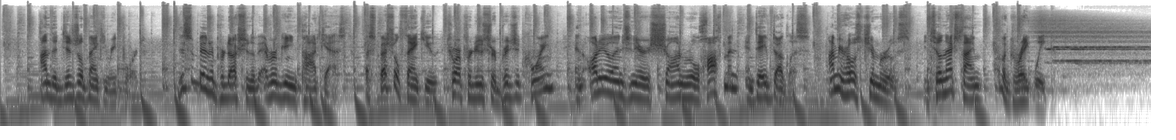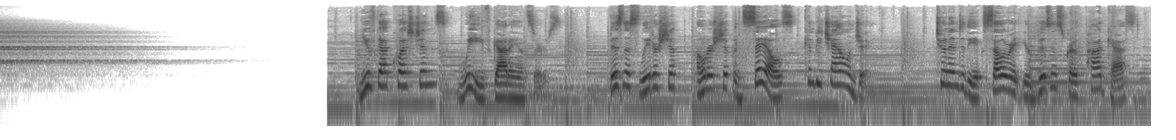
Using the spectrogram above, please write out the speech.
on the Digital Banking Report. This has been a production of Evergreen Podcast. A special thank you to our producer, Bridget Coyne, and audio engineers Sean Rule Hoffman and Dave Douglas. I'm your host, Jim Marous. Until next time, have a great week. You've got questions, we've got answers. Business leadership, ownership, and sales can be challenging. Tune into the Accelerate Your Business Growth podcast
